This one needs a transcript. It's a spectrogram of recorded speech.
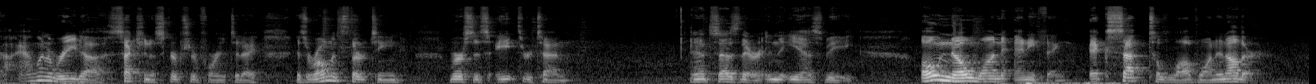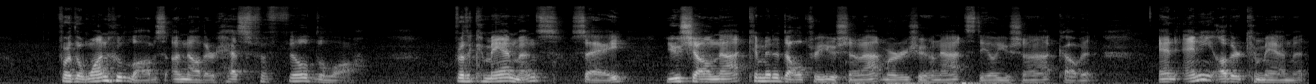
I want to read a section of scripture for you today. It's Romans 13, verses 8 through 10. And it says there in the ESV, Owe no one anything except to love one another. For the one who loves another has fulfilled the law. For the commandments say, You shall not commit adultery, you shall not murder, you shall not steal, you shall not covet, and any other commandment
